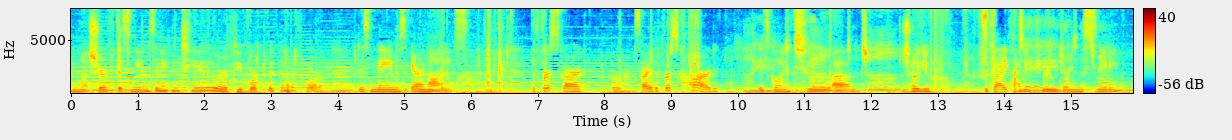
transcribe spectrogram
I'm not sure if this means anything to you or if you've worked with him before, but his name is Aeronautes. The first card, or I'm sorry, the first card is going to um, show you the guide coming through during this reading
